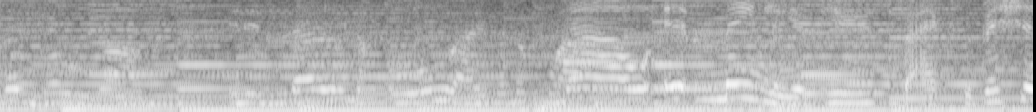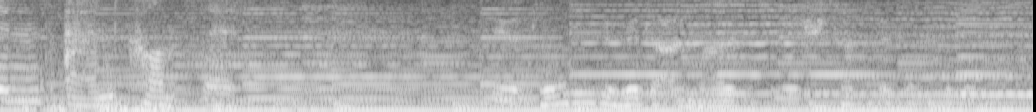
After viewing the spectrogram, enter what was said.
The Bulldog. It is known all over the world. Now, it mainly is used for exhibitions and concerts. Der Turm gehörte einmal zur.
